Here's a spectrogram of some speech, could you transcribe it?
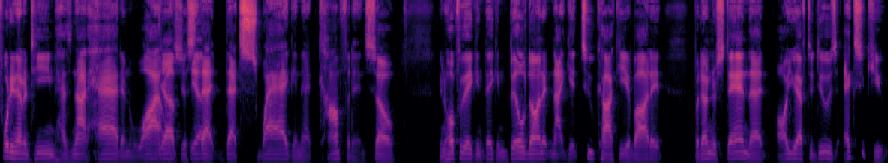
49er team has not had in a while. Yep, it's just yep. that that swag and that confidence. So, you know, hopefully they can they can build on it, not get too cocky about it, but understand that all you have to do is execute.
